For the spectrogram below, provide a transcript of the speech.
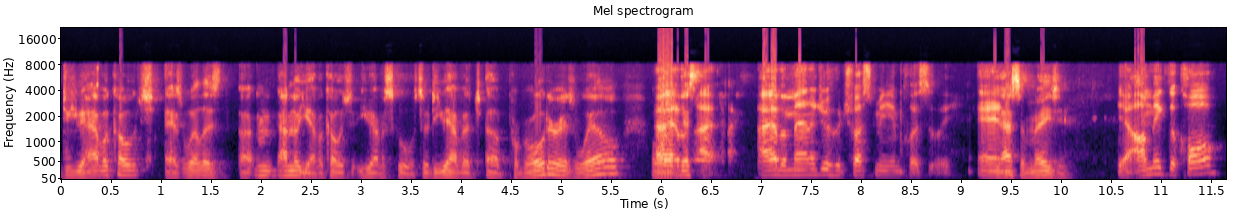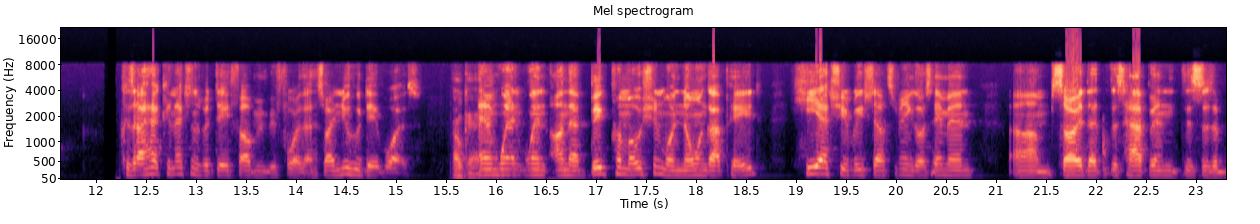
do you have a coach as well as uh, mm, I know you have a coach, you have a school. So do you have a, a promoter as well? Or I, have, I, I have a manager who trusts me implicitly, and that's amazing. yeah, I'll make the call because I had connections with Dave Feldman before that, so I knew who Dave was. Okay. And when when on that big promotion when no one got paid, he actually reached out to me and goes, "Hey man, um, sorry that this happened. This is a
